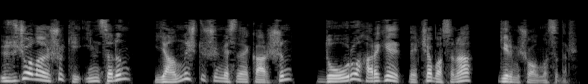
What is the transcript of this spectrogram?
Üzücü olan şu ki insanın yanlış düşünmesine karşın doğru hareket etme çabasına girmiş olmasıdır.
